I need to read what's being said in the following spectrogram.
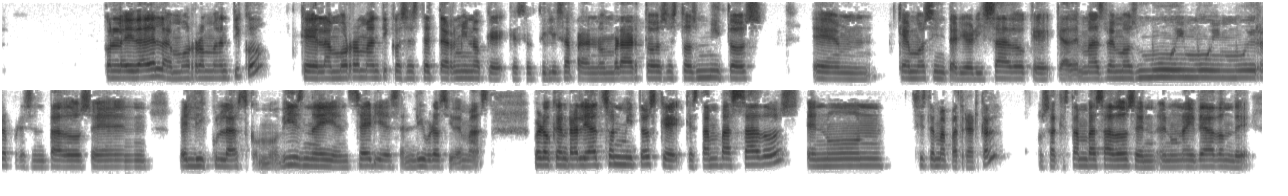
con, la idea del amor romántico, que el amor romántico es este término que, que se utiliza para nombrar todos estos mitos eh, que hemos interiorizado, que, que, además vemos muy, muy, muy representados en películas como Disney, en series, en libros y demás, pero que en realidad son mitos que, que están basados en un sistema patriarcal, o sea, que están basados en, en una idea donde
